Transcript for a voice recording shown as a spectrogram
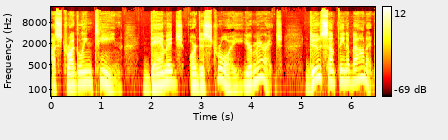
a struggling teen damage or destroy your marriage. Do something about it.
